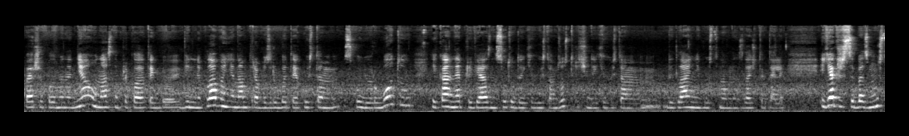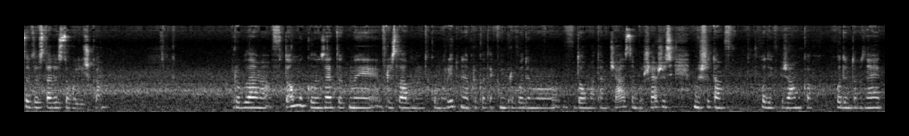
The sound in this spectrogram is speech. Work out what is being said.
перша половина дня у нас, наприклад, якби вільне плавання, нам треба зробити якусь там свою роботу, яка не прив'язана суто до якихось там зустрічей, до якихось там дедлайнів, установлених задач і так далі. І як же себе змусити встати з того ліжка? Проблема в тому, коли знаєте, от ми в розслабленому такому ритмі, наприклад, як ми проводимо вдома там час або ще щось, ми що там ходимо в піжамках, ходимо там, знаєте,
